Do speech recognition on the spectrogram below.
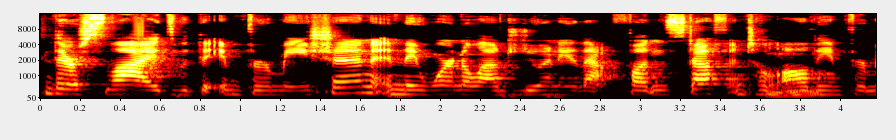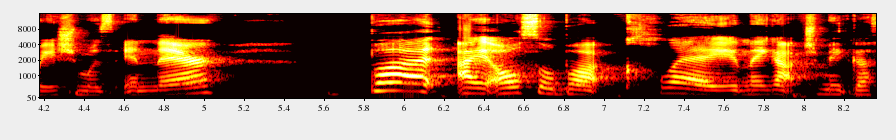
their slides with the information, and they weren't allowed to do any of that fun stuff until all Mhm. the information was in there. But I also bought clay, and they got to make a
